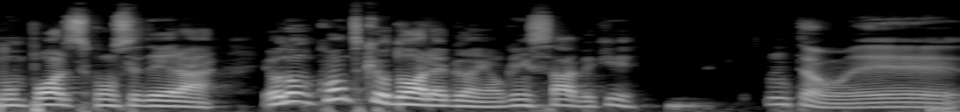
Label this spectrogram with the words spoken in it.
não pode se considerar. Eu não, quanto que o Dória ganha? Alguém sabe aqui? Então, é.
